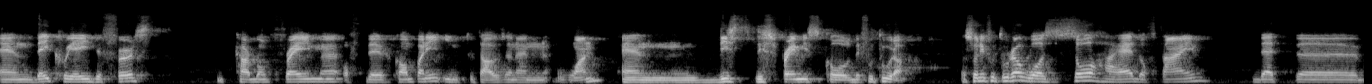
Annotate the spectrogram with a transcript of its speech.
and they create the first carbon frame of their company in 2001 and this this frame is called the futura sony futura was so ahead of time that uh,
